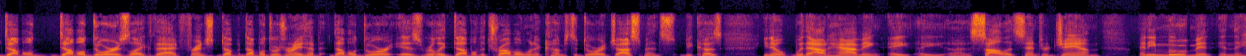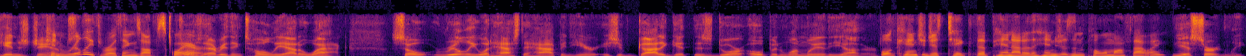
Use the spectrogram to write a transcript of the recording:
Double double doors like that, French double, double doors or any type of double door is really double the trouble when it comes to door adjustments because you know without having a, a, a solid center jamb, any movement in the hinge jamb can really throw things off square. Throws everything totally out of whack. So really, what has to happen here is you've got to get this door open one way or the other. Well, can't you just take the pin out of the hinges and pull them off that way? Yes, yeah, certainly.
